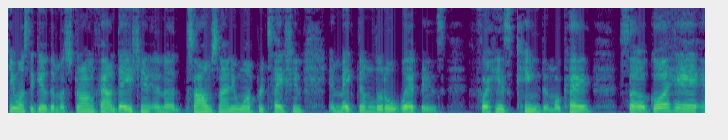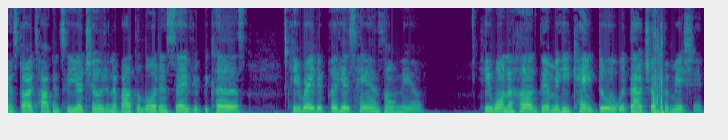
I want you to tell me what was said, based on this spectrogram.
He wants to give them a strong foundation and a Psalms 91 protection and make them little weapons for his kingdom, okay? So go ahead and start talking to your children about the Lord and Savior because he ready to put his hands on them. He want to hug them and he can't do it without your permission.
